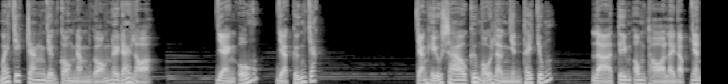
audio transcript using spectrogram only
Mấy chiếc trăng vẫn còn nằm gọn nơi đáy lọ, Vàng ố và cứng chắc. Chẳng hiểu sao cứ mỗi lần nhìn thấy chúng Là tim ông Thọ lại đập nhanh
